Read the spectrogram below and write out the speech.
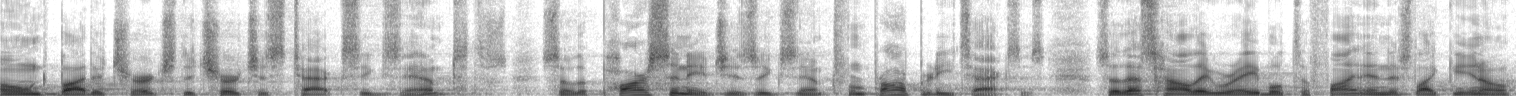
owned by the church. The church is tax exempt, so the parsonage is exempt from property taxes. So that's how they were able to find. And it's like, you know,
